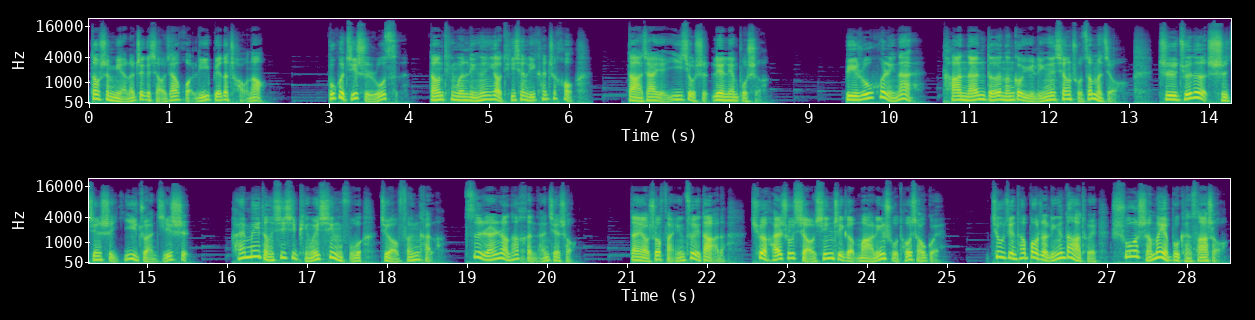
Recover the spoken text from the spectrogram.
倒是免了这个小家伙离别的吵闹。不过即使如此，当听闻林恩要提前离开之后，大家也依旧是恋恋不舍，比如惠里奈，她难得能够与林恩相处这么久，只觉得时间是一转即逝，还没等细细品味幸福就要分开了，自然让她很难接受。但要说反应最大的，却还属小新这个马铃薯头小鬼。就见他抱着林恩大腿，说什么也不肯撒手。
